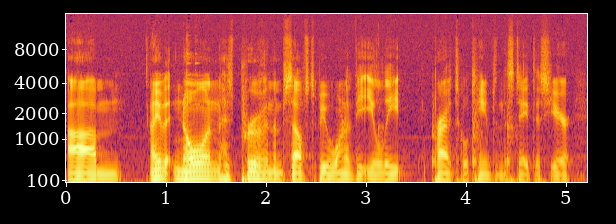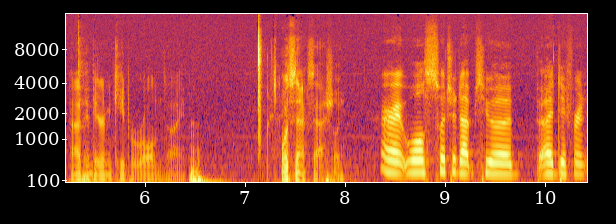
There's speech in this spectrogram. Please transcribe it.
um, I think that Nolan has proven themselves to be one of the elite private school teams in the state this year, and I think they're going to keep it rolling tonight. What's next, Ashley? All right, we'll switch it up to a, a different,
